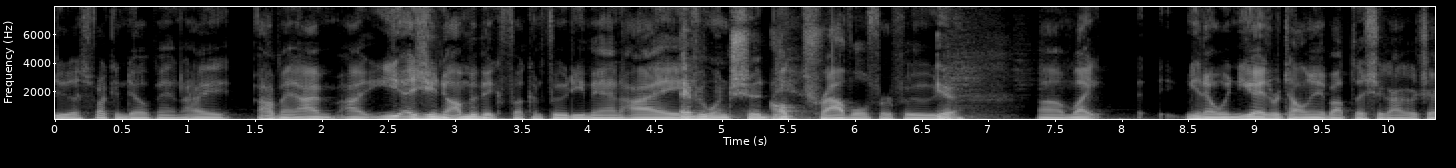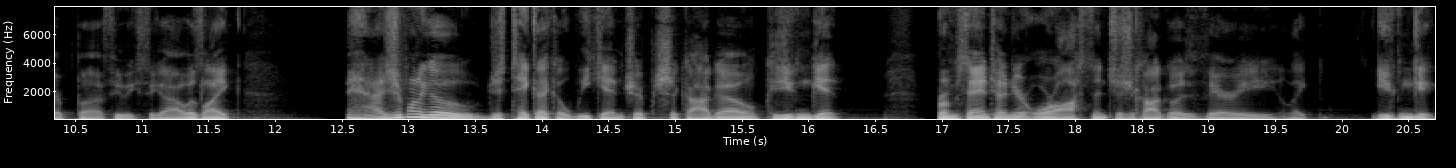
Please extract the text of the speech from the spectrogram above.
Dude, that's fucking dope, man. I oh man, I'm I as you know, I'm a big fucking foodie, man. I Everyone should be. I'll travel for food. yeah, Um, like, you know, when you guys were telling me about the Chicago trip uh, a few weeks ago, I was like, man, I just want to go, just take like a weekend trip to Chicago because you can get from San Antonio or Austin to Chicago is very like you can get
